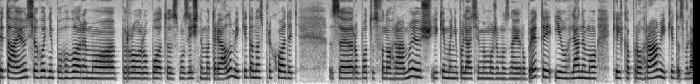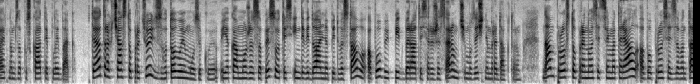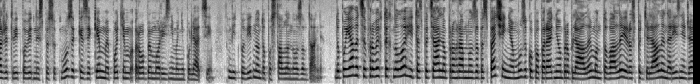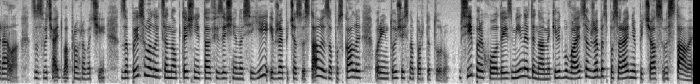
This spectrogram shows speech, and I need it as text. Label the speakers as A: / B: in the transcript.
A: Вітаю! Сьогодні поговоримо про роботу з музичним матеріалом, який до нас приходить, з роботу з фонограмою, які маніпуляції ми можемо з нею робити, і оглянемо кілька програм, які дозволяють нам запускати плейбек. Театрах часто працюють з готовою музикою, яка може записуватись індивідуально під виставу або підбиратись режисером чи музичним редактором. Нам просто приносять цей матеріал або просять завантажити відповідний список музики, з яким ми потім робимо різні маніпуляції відповідно до поставленого завдання. До появи цифрових технологій та спеціального програмного забезпечення музику попередньо обробляли, монтували і розподіляли на різні джерела, зазвичай два програвачі. Записували це на оптичні та фізичні носії і вже під час вистави запускали, орієнтуючись на партитуру. Всі переходи і зміни динаміки відбуваються вже безпосередньо під час вистави.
